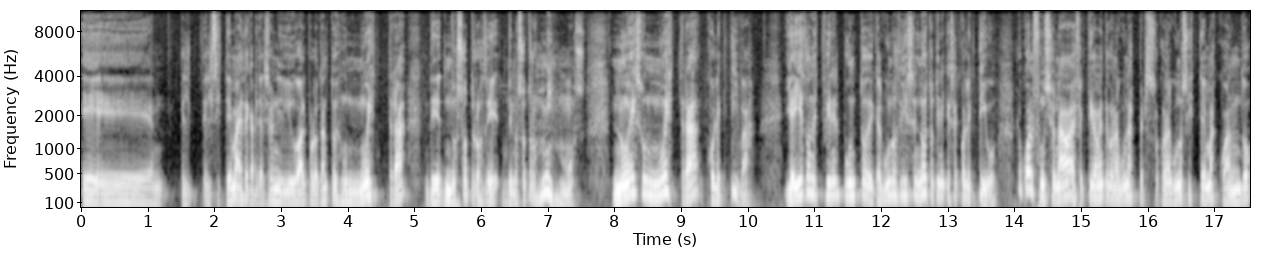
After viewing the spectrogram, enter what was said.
Eh, el, el, sistema es de capitalización individual, por lo tanto es un nuestra de nosotros, de, de nosotros mismos. No es un nuestra colectiva. Y ahí es donde viene el punto de que algunos dicen, no, esto tiene que ser colectivo, lo cual funcionaba efectivamente con, algunas con algunos sistemas cuando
